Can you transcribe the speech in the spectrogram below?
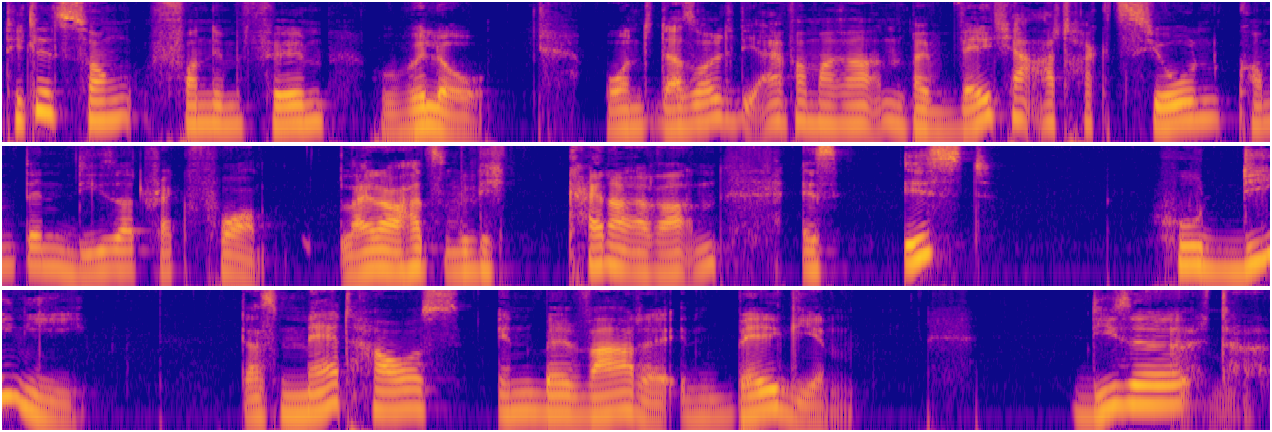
Titelsong von dem Film Willow. Und da solltet ihr einfach mal raten, bei welcher Attraktion kommt denn dieser Track vor? Leider hat es wirklich keiner erraten. Es ist Houdini, das Madhouse in Belvade in Belgien. Diese Alter.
